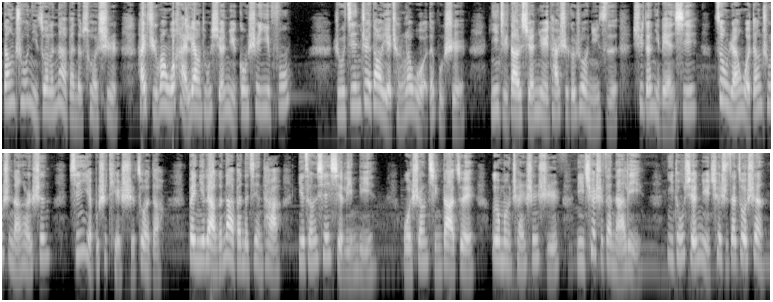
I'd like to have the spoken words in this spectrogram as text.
当初你做了那般的错事，还指望我海量同玄女共侍一夫？如今这倒也成了我的不是。你只道玄女她是个弱女子，须得你怜惜。”纵然我当初是男儿身，心也不是铁石做的，被你两个那般的践踏，也曾鲜血淋漓。我伤情大醉，噩梦缠身时，你却是在哪里？你同玄女却是在作甚？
